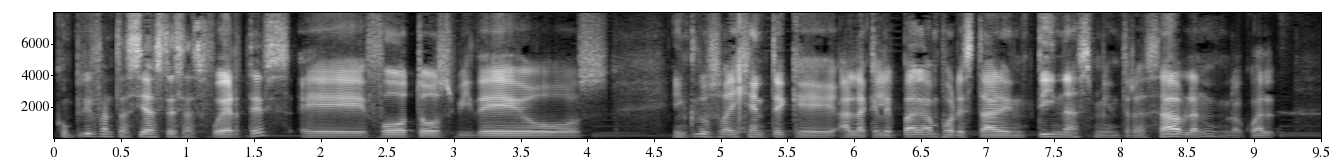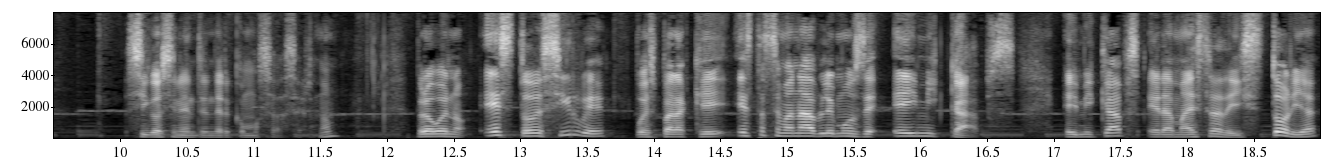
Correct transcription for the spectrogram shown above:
Cumplir fantasías de esas fuertes, eh, fotos, videos, incluso hay gente que a la que le pagan por estar en tinas mientras hablan, lo cual sigo sin entender cómo se va a hacer, ¿no? Pero bueno, esto sirve pues para que esta semana hablemos de Amy Caps. Amy Caps era maestra de historia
